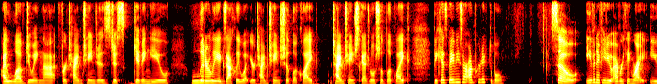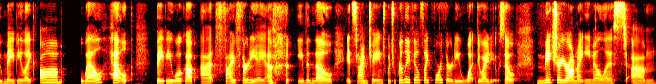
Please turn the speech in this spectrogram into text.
I love doing that for time changes, just giving you literally exactly what your time change should look like time change schedule should look like because babies are unpredictable. So, even if you do everything right, you may be like, um, well, help. Baby woke up at 5:30 a.m. even though it's time change, which really feels like 4:30. What do I do? So, make sure you're on my email list um,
